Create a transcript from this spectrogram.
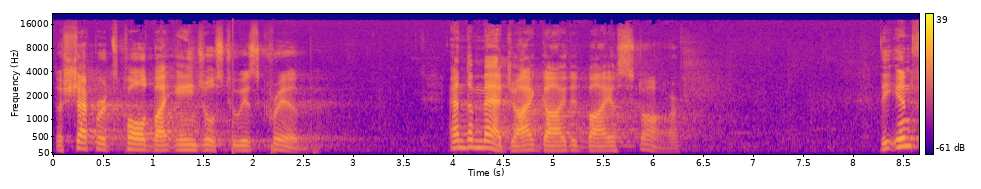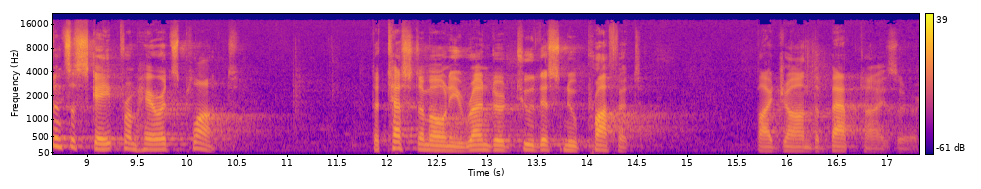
the shepherds called by angels to his crib, and the Magi guided by a star. The infant's escape from Herod's plot, the testimony rendered to this new prophet by John the Baptizer.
